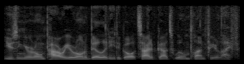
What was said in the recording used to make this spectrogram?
using your own power, your own ability to go outside of God's will and plan for your life?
